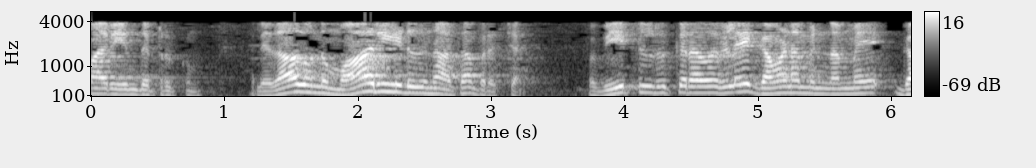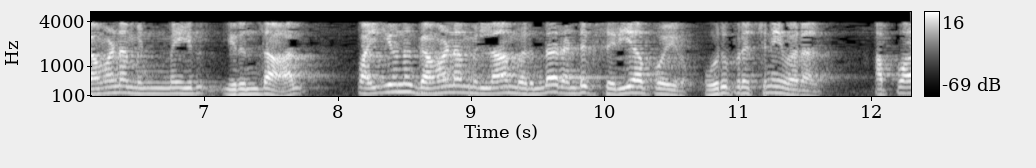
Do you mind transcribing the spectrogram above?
மாதிரி இருந்துட்டு இருக்கும் ஏதாவது ஒண்ணு மாறிடுதுன்னா தான் பிரச்சனை. இப்ப வீட்டில் இருக்கிறவர்களே கவனமின்மை கவனமின்மையில் இருந்தால் பையனும் கவனம் இல்லாம இருந்தா ரெண்டுக்கு சரியா போயிடும் ஒரு பிரச்சனையும் வராது. அப்பா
